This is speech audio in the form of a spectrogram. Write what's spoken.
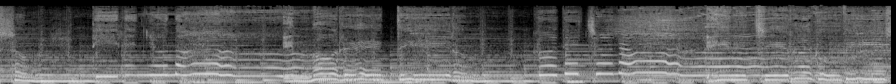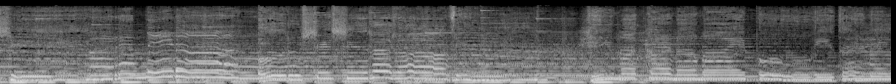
ആകാശം തിരിഞ്ഞു ഇന്നൊരേ തീരം ഇനി ചിറകു വീശി. ഒരു ശിശിരരാവിൽ ഹിമകണമായി പൂവിതളിൽ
